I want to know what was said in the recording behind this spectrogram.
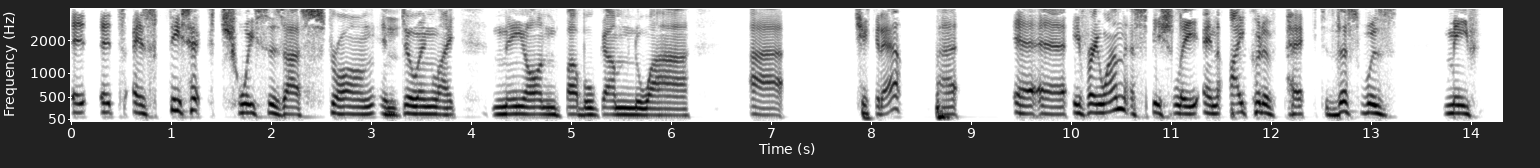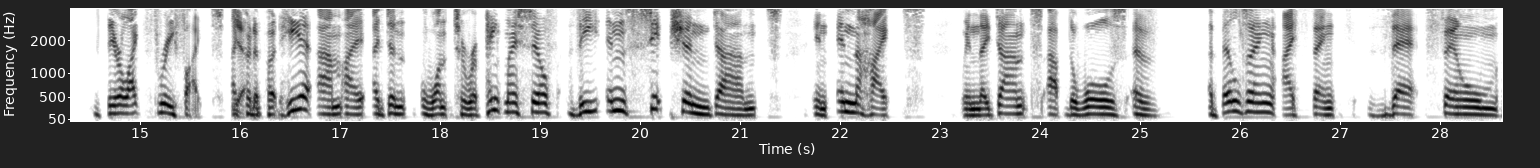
it its aesthetic choices are strong in Hmm. doing like neon bubblegum noir. Uh, check it out, uh, uh, uh, everyone, especially. And I could have picked. This was me there are like three fights I Yeah. could have put here. Um, I, I didn't want to repeat myself. The Inception dance in In the Heights, when they dance up the walls of a building, I think that film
